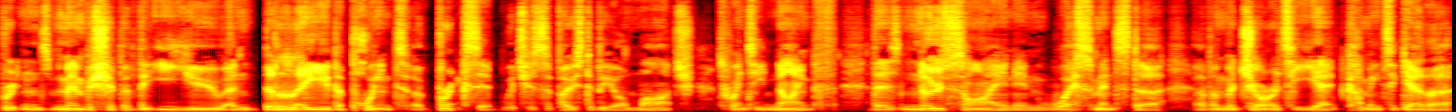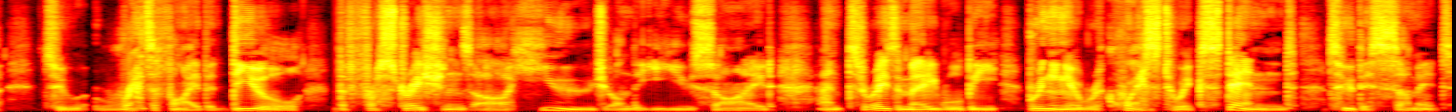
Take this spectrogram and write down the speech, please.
Britain's membership of the EU and delay the point of Brexit, which is supposed to be on March 29th. There's no sign in Westminster of a majority yet coming together to ratify the deal. The frustrations are huge on the EU side, and Theresa May will be bringing a request to extend to this summit.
